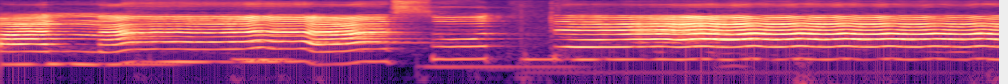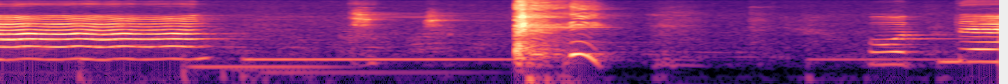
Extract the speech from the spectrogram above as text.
panas sudan udan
